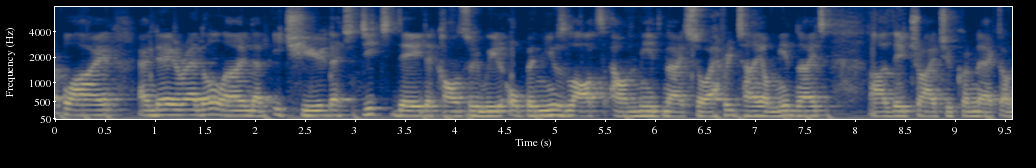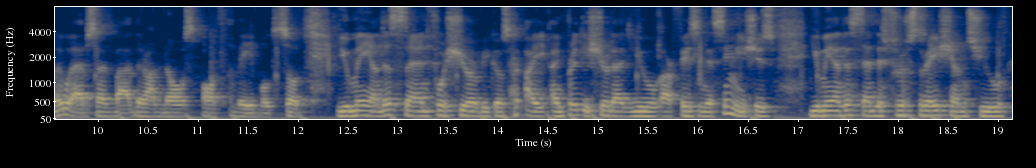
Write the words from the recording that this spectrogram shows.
replied, and they read online that each year, that each day the consulate will open new slots on midnight. So every time on midnight, uh, they try to connect on the website, but there are no spots available. So you may understand for sure, because I, I'm pretty sure that you are facing the same issues, you may understand the frustration to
